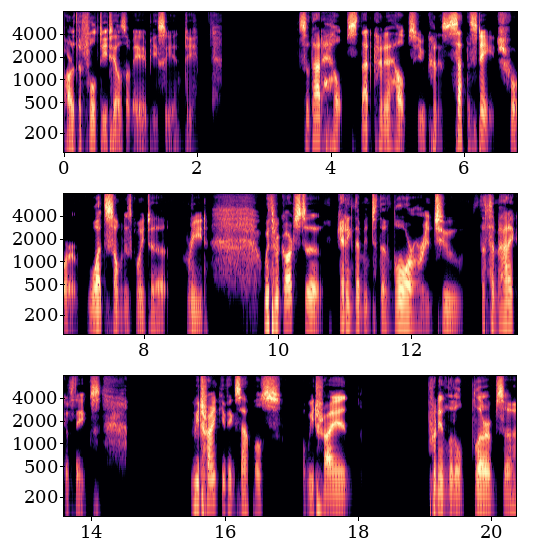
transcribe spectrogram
are the full details of A, B, C, and D. So that helps. That kind of helps you kind of set the stage for what someone is going to read. With regards to getting them into the lore or into the thematic of things, we try and give examples. We try and put in little blurbs of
